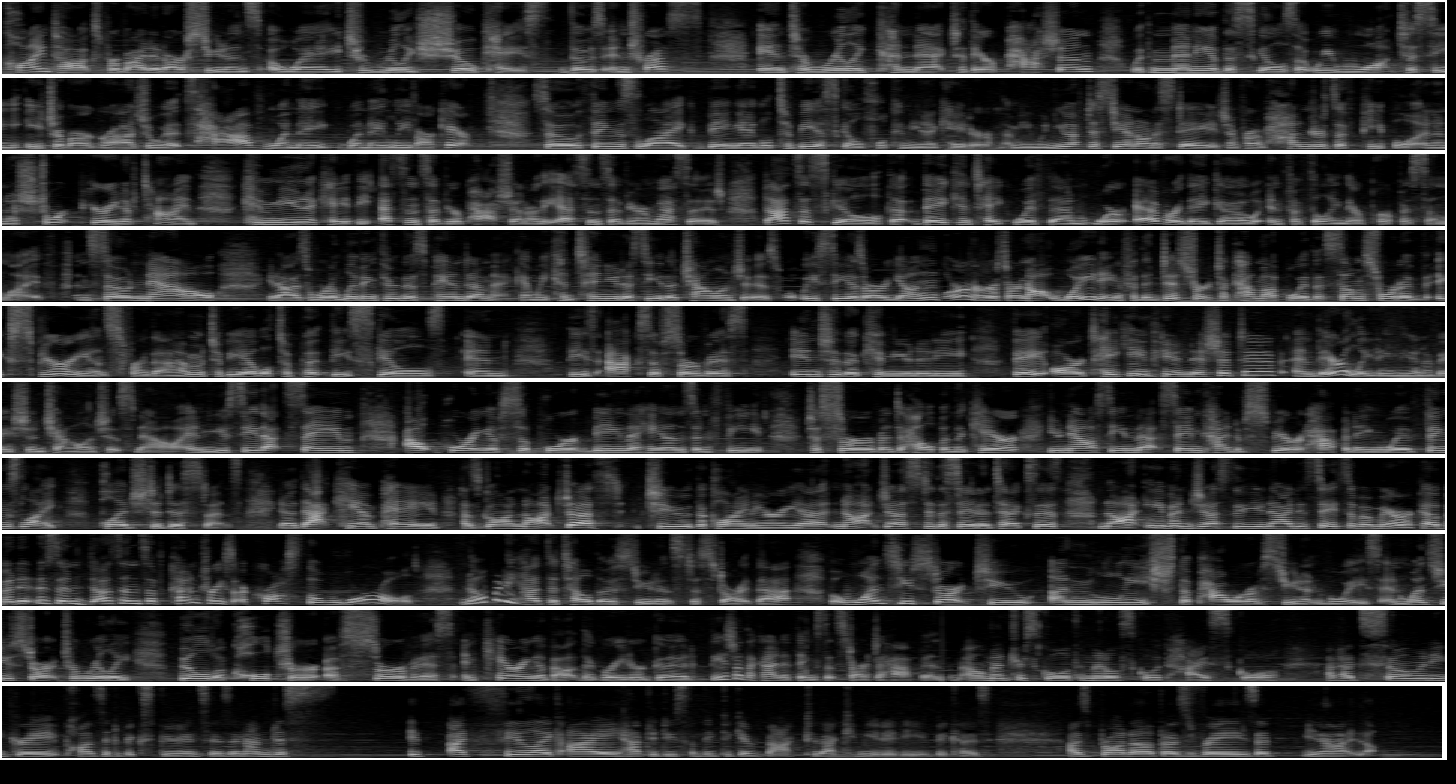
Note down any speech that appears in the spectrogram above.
Klein Talks provided our students a way to really showcase those interests and to really connect their passion with many of the skills that we want to see each of our graduates have when they when they leave our care. So things like being able to be a skillful communicator. I mean, when you have to stand on a stage in front of hundreds of people and in a short period of time communicate the essence of your passion or the essence of your message, that's a skill that they can take with them wherever they go in fulfilling their purpose in life. And so now, you know, as we're living through this pandemic and we continue to see the challenges, what we see is our young learners are not waiting for the district to come up with some sort of experience for them to be able to put these skills and these acts of service into the community. They are taking the initiative and they're leading the innovation challenges now. And you see that same outpouring of support being the hands and feet to serve and to help in the care. You're now seeing that same kind of spirit happening with things like Pledge to Distance. You know, that campaign has gone not just to the Klein area, not just to the state of Texas, not even just the United States of America, but it is in dozens of countries across the world. Nobody had to tell those students to start that. But once you start start to unleash the power of student voice, and once you start to really build a culture of service and caring about the greater good, these are the kind of things that start to happen. From elementary school to middle school to high school, I've had so many great positive experiences, and I'm just, it, I feel like I have to do something to give back to that community because I was brought up, I was raised, I, you know, I,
